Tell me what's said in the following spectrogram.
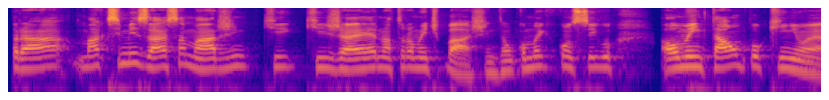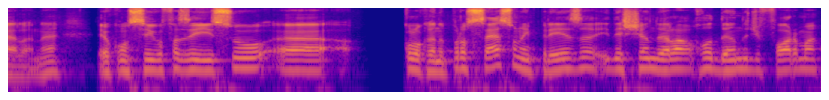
para maximizar essa margem que, que já é naturalmente baixa. Então, como é que eu consigo aumentar um pouquinho ela? Né? Eu consigo fazer isso uh, colocando processo na empresa e deixando ela rodando de forma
